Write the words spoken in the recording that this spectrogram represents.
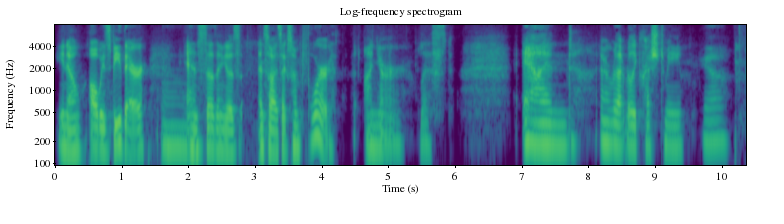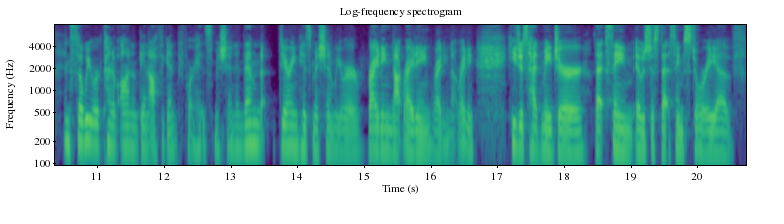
you know, always be there. And so then he goes, and so I was like, so I'm fourth on your list. And I remember that really crushed me. Yeah. And so we were kind of on again, off again before his mission. And then during his mission, we were writing, not writing, writing, not writing. He just had major, that same, it was just that same story of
